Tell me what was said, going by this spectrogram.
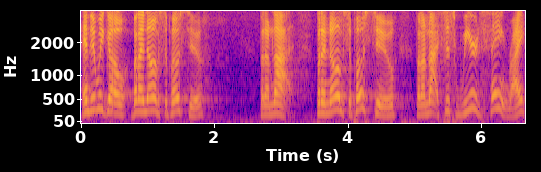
And then we go, but I know I'm supposed to, but I'm not. But I know I'm supposed to, but I'm not. It's this weird thing, right?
